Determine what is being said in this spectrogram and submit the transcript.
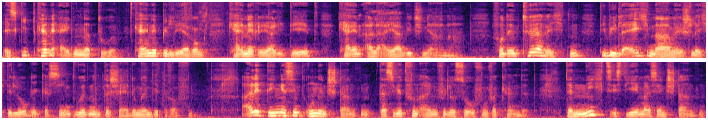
Es gibt keine Eigennatur, keine Belehrung, keine Realität, kein Alaya Vijnana. Von den Törichten, die wie Leichname schlechte Logiker sind, wurden Unterscheidungen getroffen. Alle Dinge sind unentstanden, das wird von allen Philosophen verkündet. Denn nichts ist jemals entstanden.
